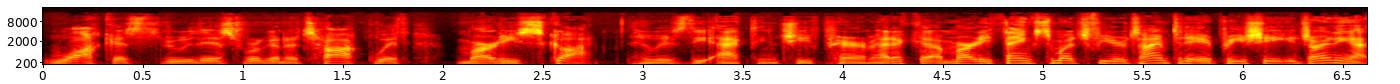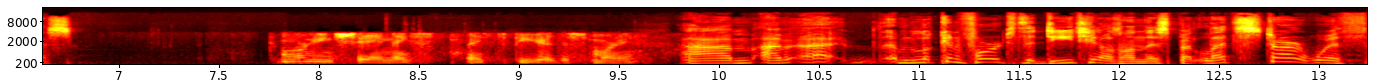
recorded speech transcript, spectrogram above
walk us through this. We're going to talk with Marty Scott, who is the acting chief paramedic. Uh, Marty, thanks so much for your time today. Appreciate you joining us. Good morning, Shane. Nice, nice to be here this morning. Um, I'm, I'm, looking forward to the details on this, but let's start with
